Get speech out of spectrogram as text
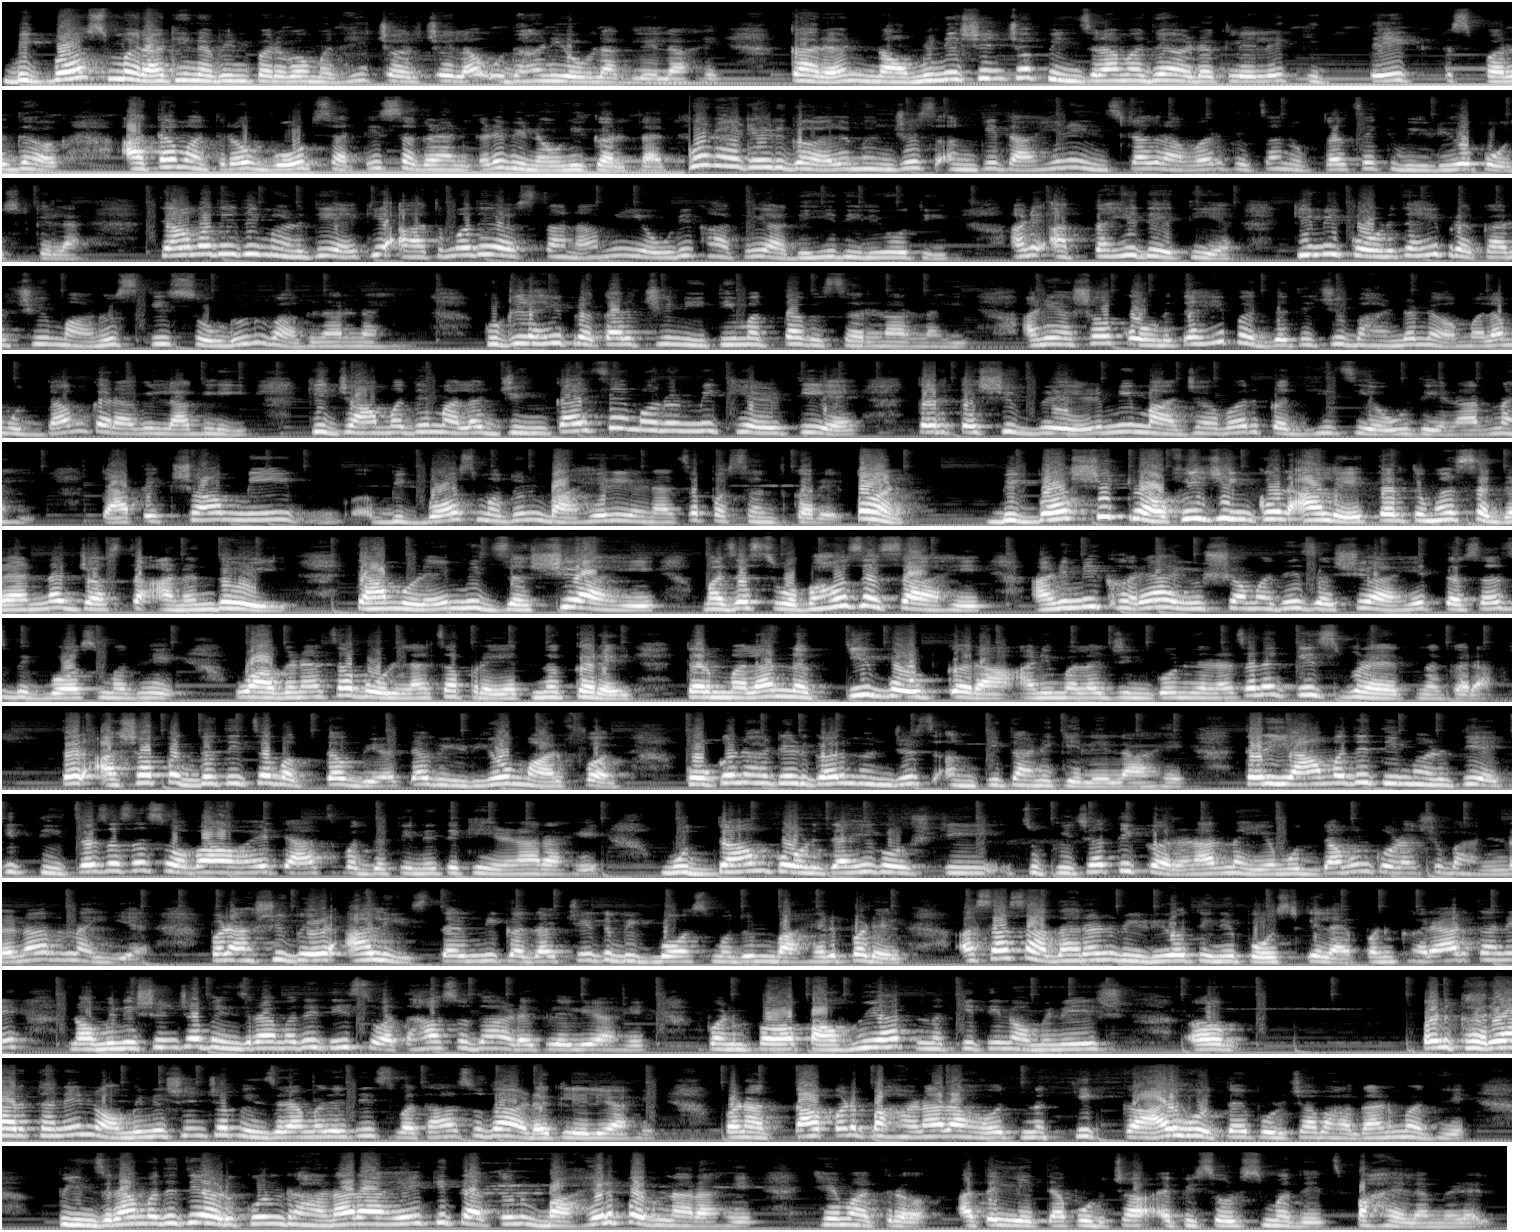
Big Boss Marathi नवीन पर्वमध्ये चर्चेला उधाण येऊ लागलेलं आहे. कारण नॉमिनेशनच्या पिंजऱ्यामध्ये अडकलेले कित्येक स्पर्धक आता मात्र वोटसाठी सगळ्यांकडे विनवणी करतात. पण हार्टेड गर्ल म्हणजेच अंकिता हिने इंस्टाग्रामवर तिचा नुकताच एक व्हिडिओ पोस्ट केलाय. त्यामध्ये ती म्हणतीये की आतमध्ये असताना मी एवढी खात्री आधीही दिली होती आणि आत्ताही देतीये की मी कोणत्याही प्रकारची माणुसकी सोडून वागणार नाही. कुठल्याही प्रकारची नीतिमत्ता विसरणार नाही. आणि अशा कोणत्याही पद्धतीची भांडणं मला मुद्दाम करावी लागली की ज्यामध्ये मला जिंकायचंय म्हणून मी खेळतीये तर तशी वेळ मी माझ्यावर कधीच येऊ देणार नाही. त्यापेक्षा मी बिग बॉस मधून बाहेर येण्याचं पसंत करेल. पण बिग बॉसची ट्रॉफी जिंकून आले तर तुम्हा सगळ्यांना जास्त आनंद होईल. त्यामुळे मी जशी आहे माझा स्वभाव जसा आहे आणि मी खऱ्या आयुष्यामध्ये जशी आहे तसंच बिग बॉसमध्ये वागण्याचा बोलण्याचा प्रयत्न करेल. तर मला नक्की वोट करा आणि मला जिंकून देण्याचा नक्कीच प्रयत्न करा. तर अशा पद्धतीचं वक्तव्य त्या व्हिडिओ मार्फत कोकण हार्टेड गर्ल म्हणजेच अंकिताने केलेलं आहे. तर यामध्ये ती म्हणतीये की तिचा जसा स्वभाव आहे त्याच पद्धतीने ते खेळणार आहे. मुद्दाम कोणत्याही गोष्टी चुकीच्या ती करणार नाहीये. मुद्दामून कोणाशी भांडणार नाहीये. पण अशी वेळ आलीच तर मी कदाचित बिग बॉस मधून बाहेर पडेल असा साधारण व्हिडिओ तिने पोस्ट केलाय. पण खऱ्या अर्थाने नॉमिनेशनच्या पिंजऱ्यामध्ये ती स्वतः सुद्धा अडकलेली आहे. पण प- पाहूयात नक्की ती नॉमिनेश पण खऱ्या अर्थाने नॉमिनेशनच्या पिंजऱ्यामध्ये ती स्वतः सुद्धा अडकलेली आहे. पण आता आपण पाहणार आहोत नक्की काय होतंय पुढच्या भागांमध्ये. पिंजऱ्यामध्ये ती अडकून राहणार आहे की त्यातून बाहेर पडणार आहे हे मात्र आता येत्या पुढच्या एपिसोड्समध्येच पाहायला मिळेल.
